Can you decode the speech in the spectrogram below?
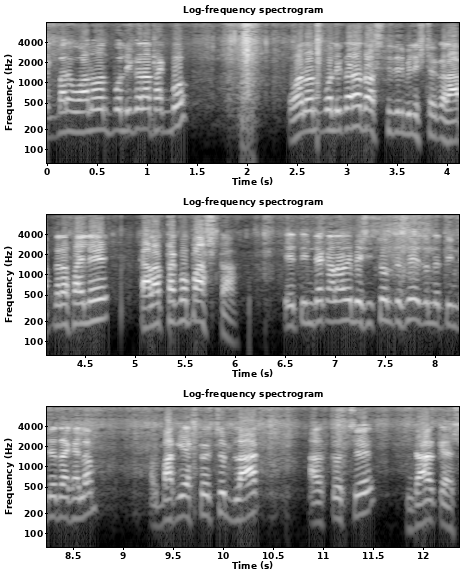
একবারে ওয়ান ওয়ান পলি করা থাকব। ওয়ান ওয়ান পলি করা দশ পিসের বিলিস্টার করা। আপনারা চাইলে কালার থাকব পাঁচটা। এই তিনটা কালারে বেশি চলতেছে এই জন্য তিনটে দেখালাম আর বাকি একটা হচ্ছে ব্ল্যাক আর একটা হচ্ছে ডার্ক অ্যাশ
